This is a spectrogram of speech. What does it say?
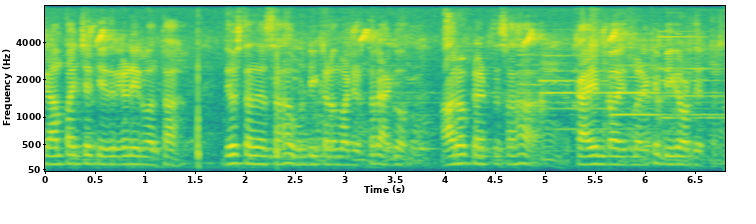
ಗ್ರಾಮ ಪಂಚಾಯತಿ ಎದುರುಗಡೆ ಇರುವಂಥ ದೇವಸ್ಥಾನದಲ್ಲಿ ಸಹ ಉಂಡಿ ಕಳು ಮಾಡಿರ್ತಾರೆ. ಹಾಗೂ ಆರೋ ಪ್ಲಾಂಟ್ ಸಹ ಕಾಯಿನ ಇದು ಮಾಡೋಕ್ಕೆ ಬೀಗ ಹೊಡೆದಿರ್ತಾರೆ.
